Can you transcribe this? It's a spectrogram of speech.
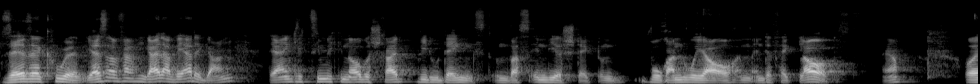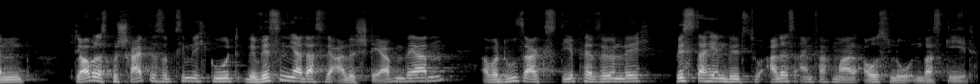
Sehr, sehr cool. Ja, ist einfach ein geiler Werdegang, der eigentlich ziemlich genau beschreibt, wie du denkst und was in dir steckt und woran du ja auch im Endeffekt glaubst. Ja? Und ich glaube, das beschreibt es so ziemlich gut. Wir wissen ja, dass wir alle sterben werden, aber du sagst dir persönlich, bis dahin willst du alles einfach mal ausloten, was geht.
